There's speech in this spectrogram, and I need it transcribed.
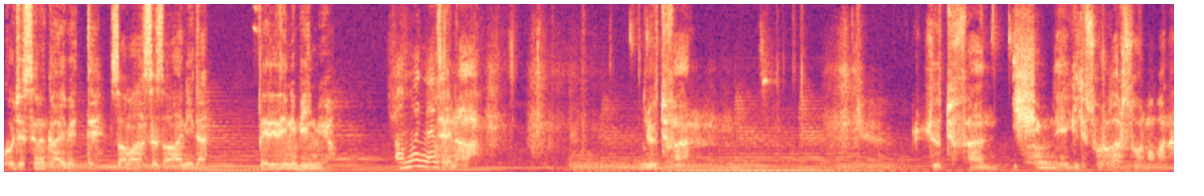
Kocasını kaybetti. Zamansız aniden. Ne dediğini bilmiyor. Ama ne... Tena. Lütfen. Lütfen işimle ilgili sorular sorma bana.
